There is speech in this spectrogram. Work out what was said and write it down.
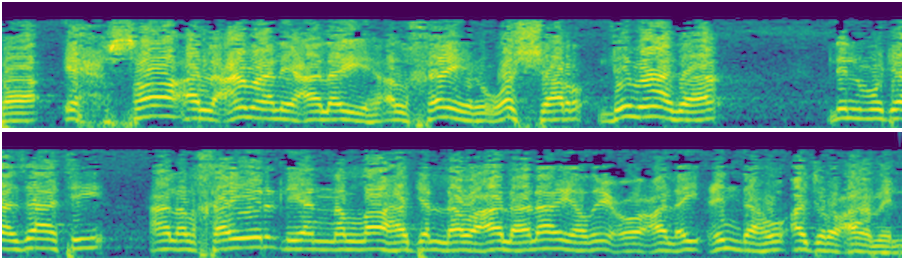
فإحصاء العمل عليه الخير والشر لماذا؟ للمجازاة على الخير لأن الله جل وعلا لا يضيع عليه عنده أجر عامل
